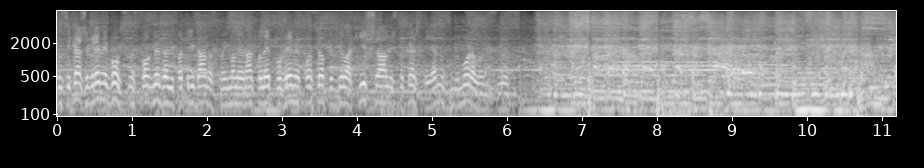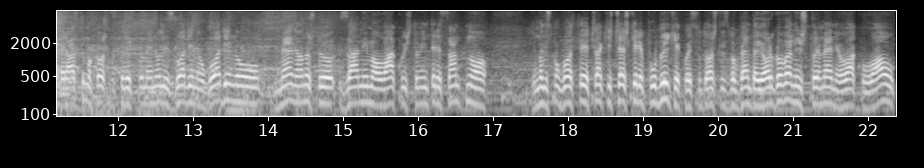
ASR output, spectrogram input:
što se kaže, vreme i Bog su nas pogledali, pa tri dana smo imali onako lepo vreme, posle opet bila kiša, ali što kažete, jedno bi moralo da se desi. Rastemo, kao što ste već spomenuli, iz godine u godinu. Mene ono što zanima ovako i što mi je interesantno, imali smo goste čak iz Češke republike koji su došli zbog benda Jorgovan i što je meni ovako wow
